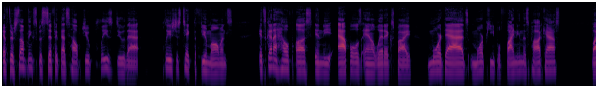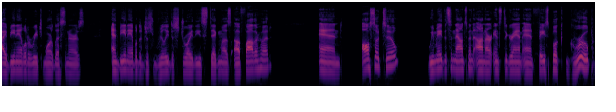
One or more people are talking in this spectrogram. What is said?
If there's something specific that's helped you, please do that. Please just take the few moments. It's going to help us in the Apple's analytics by more dads, more people finding this podcast by being able to reach more listeners and being able to just really destroy these stigmas of fatherhood. And also, too, we made this announcement on our Instagram and Facebook group,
